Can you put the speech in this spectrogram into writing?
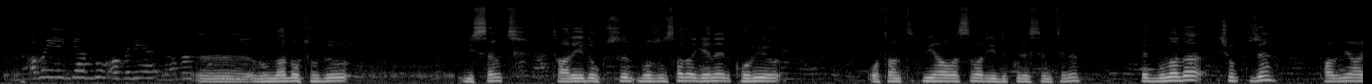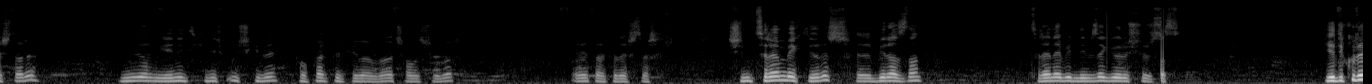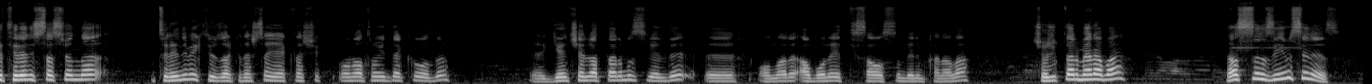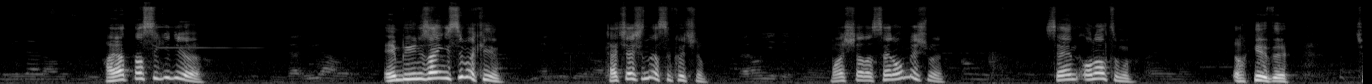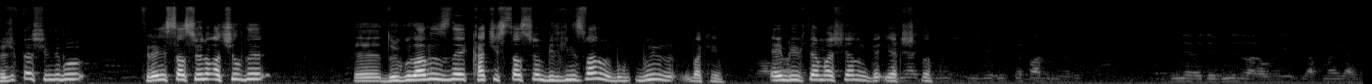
e, Rumların oturduğu bir semt. Tarihi dokusu bozulsa da gene koruyor. Otantik bir havası var Yedikule semtinin. Evet bunlar da çok güzel. Palmiye ağaçları. Bilmiyorum yeni dikilmiş gibi toprak döküyorlar daha çalışıyorlar. Evet arkadaşlar. Şimdi tren bekliyoruz. Ee, birazdan trene bindiğimizde görüşürüz. Yedikule tren istasyonunda treni bekliyoruz arkadaşlar. Yaklaşık 16-17 dakika oldu. Ee, genç evlatlarımız geldi. Ee, onları abone ettik sağ olsun benim kanala. Çocuklar merhaba. Nasılsınız? iyi misiniz? Hayat nasıl gidiyor? En büyüğünüz hangisi bakayım? Kaç yaşındasın koçum? Ben 17 yaşındayım. Maşallah sen 15 mi? Sen 16 mı? 17. Çocuklar şimdi bu tren istasyonu açıldı. Ee, duygularınız ne? Kaç istasyon bilginiz var mı? Bu, buyurun bakayım. En büyükten başlayalım ge- yakışıklı. Yakışıklı. Biz de ilk defa biniyoruz. Bizim de ödevimiz var onu yapmaya geldik.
